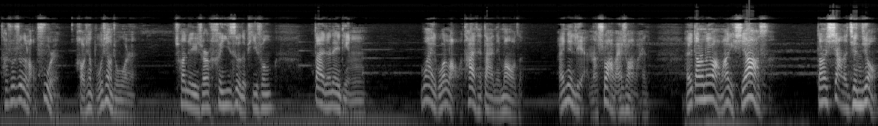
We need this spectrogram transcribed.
她说是个老妇人，好像不像中国人，穿着一身黑色的披风。戴着那顶外国老太太戴那帽子，哎，那脸呢刷白刷白的，哎，当时没把我妈给吓死，当时吓得尖叫，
